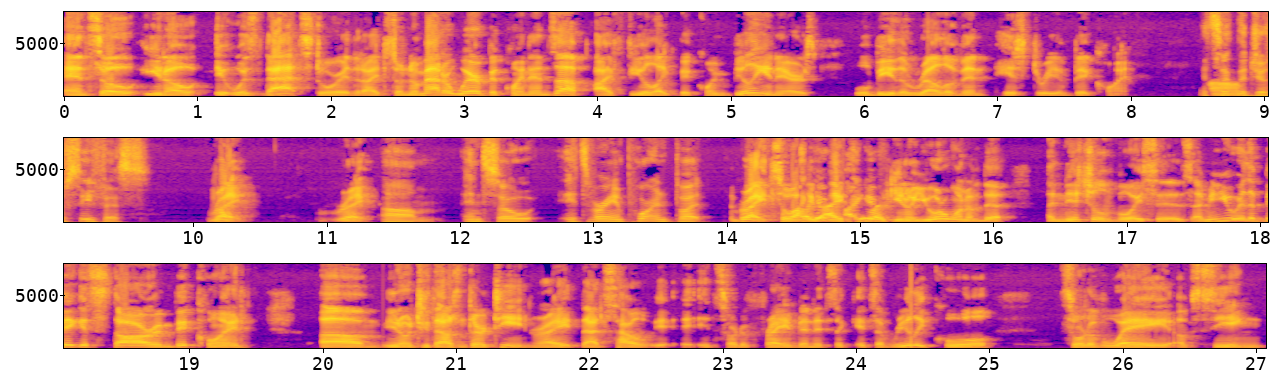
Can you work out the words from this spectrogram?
And so, you know, it was that story that I. So no matter where Bitcoin ends up, I feel like Bitcoin billionaires will be the relevant history of Bitcoin. it's like Um, the Josephus, Right. Right. um, and so it's very important. But Right. So I, I give- I, I feel like you know you're one of the initial voices. I mean, you were the biggest star in Bitcoin, um, you know, in 2013, right? That's how it, it's sort of framed, and it's like it's a really cool sort of way of seeing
